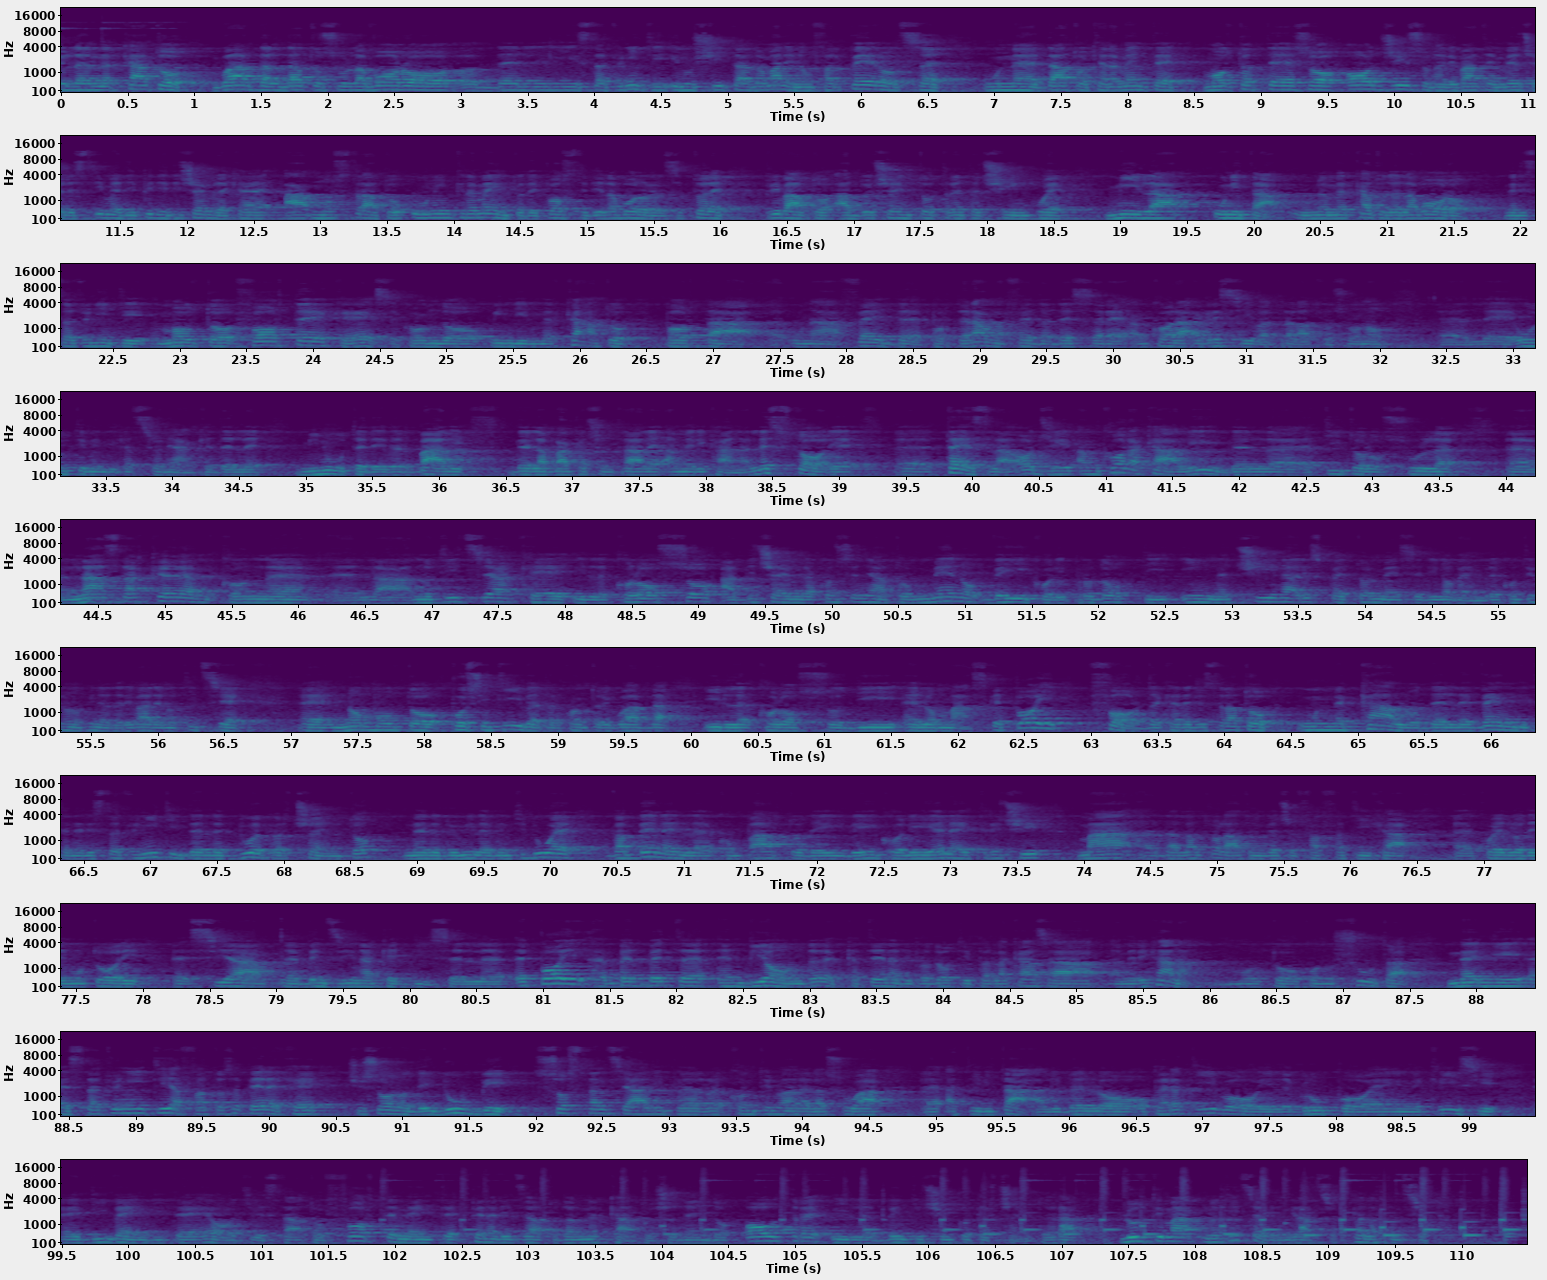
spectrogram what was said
Il mercato guarda il dato sul lavoro eh, degli Stati Uniti in uscita domani, non far payrolls, un dato chiaramente molto atteso. Oggi sono arrivate invece le stime di P di dicembre che ha mostrato un incremento dei posti di lavoro nel settore privato a 235 mila unità. Un mercato del lavoro negli Stati Uniti molto forte che secondo quindi il mercato porta una Fed, porterà una Fed ad essere ancora aggressiva, tra l'altro sono eh, le ultime indicazioni anche delle minute dei verbali della Banca Centrale Americana. Le storie eh, Tesla oggi ancora cali del eh, titolo sul eh, Nasdaq con eh, la notizia che il colosso a dicembre ha consegnato meno veicoli prodotti in Cina rispetto al mese di novembre. Continuano quindi ad arrivare notizie eh, non molto positive per quanto riguarda il colosso di Elon Musk. E poi Ford che ha registrato un calo delle vendite negli Stati Uniti del 2% nel 2022, va bene il comparto dei veicoli elettrici, ma eh, dall'altro lato invece fa fatica eh, quello dei motori eh, sia eh, benzina che diesel. E poi Bed Bath Beyond, catena di prodotti per la casa americana, molto conosciuta negli eh, Stati Uniti, ha fatto sapere che ci sono dei dubbi sostanziali per continuare la sua eh, attività a livello operativo. Il gruppo è in crisi eh, di vendite e oggi è stato fortemente penalizzato dal mercato cedendo oltre il 25%. Era l'ultima notizia, vi ringrazio per l'attenzione.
